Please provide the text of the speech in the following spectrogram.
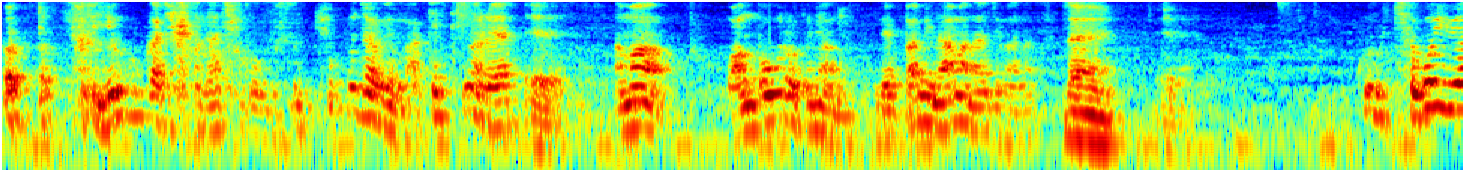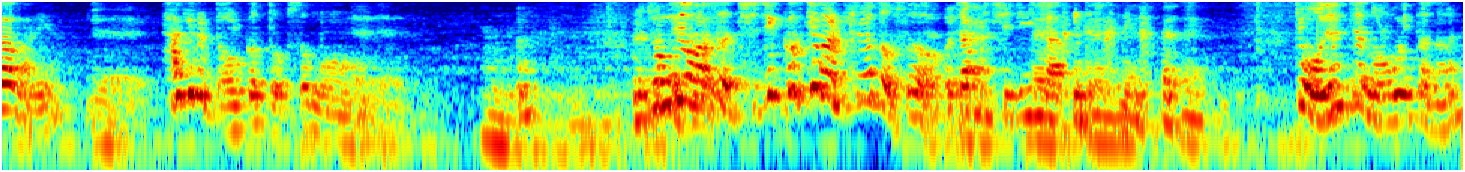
근데 영국까지 가가지고 무슨 축구장에 마케팅을 해? 예, 아마 왕복으로 그냥 내 밤이 남아나지 않았어. 네. 예, 그 최고의 유학 아니에요? 예, 하기를 떠올 것도 없어 뭐. 예. 예. 음. 동네 와서 취직 걱정할 필요도 없어. 어차피 네, 취직이 네, 잘안 네, 될 거니까. 지금 5년째 놀고 있다잖아요.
